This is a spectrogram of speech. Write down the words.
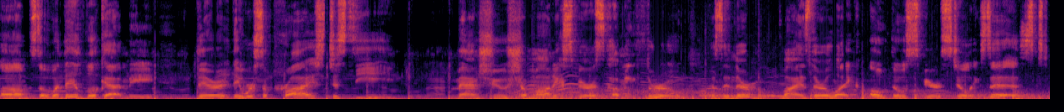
Um, so when they look at me, they're they were surprised to see Manchu shamanic spirits coming through because in their minds they're like, oh, those spirits still exist.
